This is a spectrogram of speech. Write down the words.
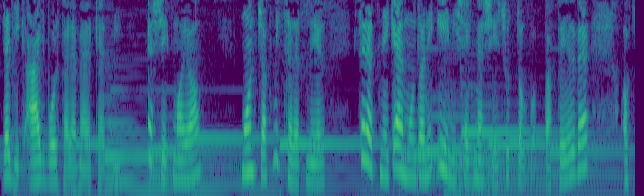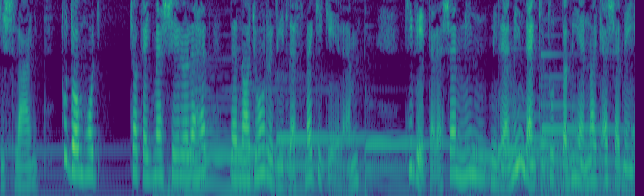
az egyik ágyból felemelkedni. Tessék, Maja, mondd csak, mit szeretnél? Szeretnék elmondani én is egy mesét, suttogott félve a kislány. Tudom, hogy csak egy mesélő lehet, de nagyon rövid lesz, megígérem. Kivételesen, mivel mindenki tudta, milyen nagy esemény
